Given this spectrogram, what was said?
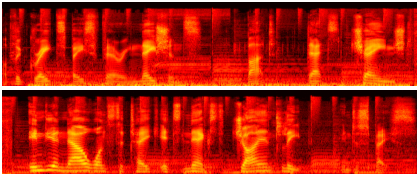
of the great spacefaring nations. But that's changed. India now wants to take its next giant leap into space.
